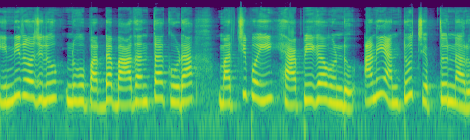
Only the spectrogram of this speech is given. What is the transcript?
ఇన్ని రోజులు నువ్వు పడ్డ బాధంతా కూడా మర్చిపోయి హ్యాపీగా ఉండు అని అంటూ చెప్తున్నారు.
